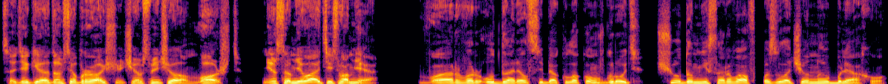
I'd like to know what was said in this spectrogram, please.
«С этикетом все проще, чем с мечом, вождь! Не сомневайтесь во мне!» Варвар ударил себя кулаком в грудь, чудом не сорвав позолоченную бляху,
